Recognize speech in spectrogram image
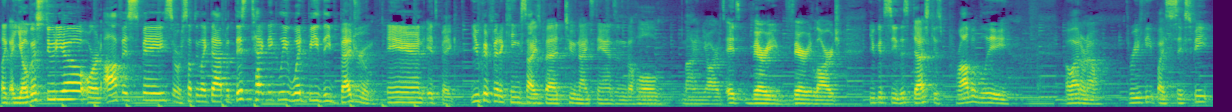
like a yoga studio or an office space or something like that. But this technically would be the bedroom and it's big. You could fit a king size bed, two nightstands and the whole nine yards. It's very, very large. You can see this desk is probably, oh, I don't know, three feet by six feet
